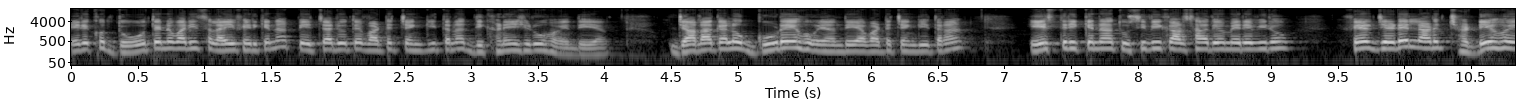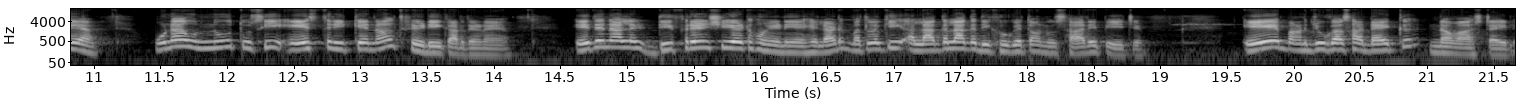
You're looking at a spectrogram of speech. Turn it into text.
ਇਹ ਦੇਖੋ, ਦੋ ਤਿੰਨ ਵਾਰੀ ਸਲਾਈ ਫੇਰ ਕੇ ਨਾ ਪੇਚਾਂ ਦੇ ਉੱਤੇ ਵੱਟ ਚੰਗੀ ਤਰ੍ਹਾਂ ਦਿਖਣੇ ਸ਼ੁਰੂ ਹੋ ਜਾਂਦੇ ਆ। ਜ਼ਿਆਦਾ ਕਹ ਲਓ ਗੂੜੇ ਹੋ ਜਾਂਦੇ ਆ ਵੱਟ ਚੰਗੀ ਤਰ੍ਹਾਂ। ਇਸ ਤਰੀਕੇ ਨਾਲ ਤੁਸੀਂ ਵੀ ਕਰ ਸਕਦੇ ਹੋ ਮੇਰੇ ਵੀਰੋ। ਫਿਰ ਜਿਹੜੇ ਲੜ ਛੱਡੇ ਹੋਏ ਆ ਉਹਨਾਂ ਨੂੰ ਤੁਸੀਂ ਇਸ ਤਰੀਕੇ ਨਾਲ 3D ਕਰ ਦੇਣਾ ਹੈ। ਇਹਦੇ ਨਾਲ ਡਿਫਰੈਂਸ਼ੀਏਟ ਹੋਏ ਨੇ ਇਹ ਲੜ, ਮਤਲਬ ਕਿ ਅਲੱਗ-ਅਲੱਗ ਦਿਖੂਗੇ ਤੁਹਾਨੂੰ ਸਾਰੇ ਪੇਜ ਇਹ ਬਣ ਜਾਊਗਾ ਸਾਡਾ ਇੱਕ ਨਵਾਂ ਸਟਾਈਲ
